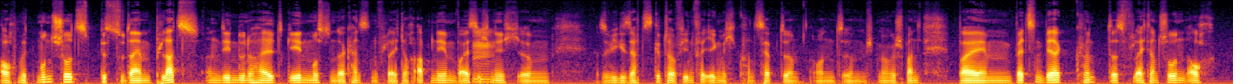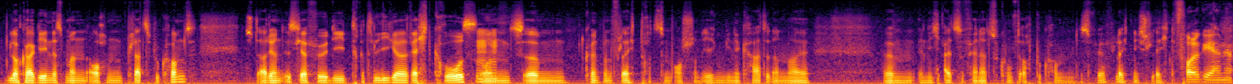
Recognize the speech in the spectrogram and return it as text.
auch mit Mundschutz bis zu deinem Platz, an den du halt gehen musst und da kannst du ihn vielleicht auch abnehmen, weiß ich Mhm. nicht. Ähm, also wie gesagt, es gibt auf jeden Fall irgendwelche Konzepte und ähm, ich bin mal gespannt. Beim Betzenberg könnte das vielleicht dann schon auch locker gehen, dass man auch einen Platz bekommt. Das Stadion ist ja für die dritte Liga recht groß Mhm. und ähm, könnte man vielleicht trotzdem auch schon irgendwie eine Karte dann mal ähm, in nicht allzu ferner Zukunft auch bekommen. Das wäre vielleicht nicht schlecht. voll gerne.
